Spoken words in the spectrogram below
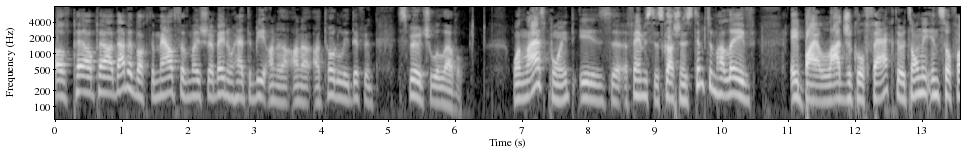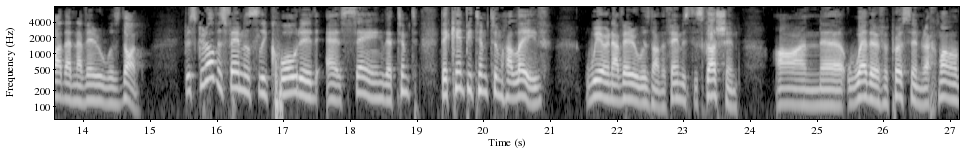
of pe'al pe'al dabebach. The mouth of Moshe Rabbeinu had to be on a, on a, a totally different spiritual level. One last point is uh, a famous discussion. Is Timtum Halev a biological fact, or it's only insofar that Naveru was done? Briskerov is famously quoted as saying that timt, there can't be Timtum Halev where an Averu was done. The famous discussion on uh, whether if a person, Rahman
